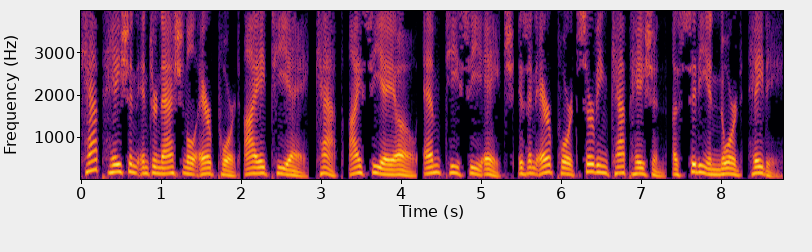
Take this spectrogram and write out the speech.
Cap Haitian International Airport IATA, CAP, ICAO, MTCH is an airport serving Cap Haitian, a city in Nord, Haiti.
